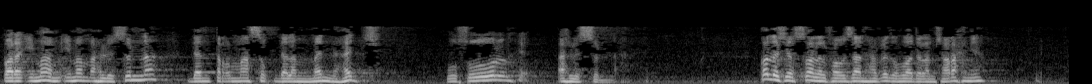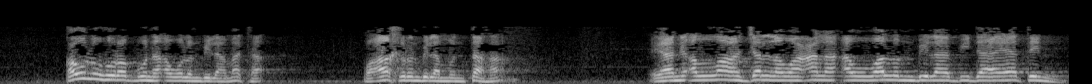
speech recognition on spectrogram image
para imam-imam ahlus sunnah dan termasuk dalam manhaj usul ahlus sunnah. Qala Syekh Shalal Fauzan hafizahullah dalam syarahnya, qauluhu rabbuna awalun bila mata wa akhirun bila muntaha Yani Allah Jalla wa Ala awalun bila bidayatin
